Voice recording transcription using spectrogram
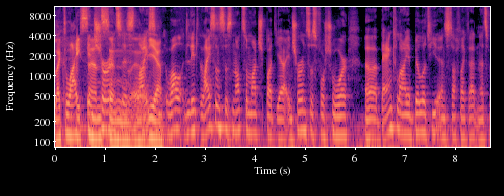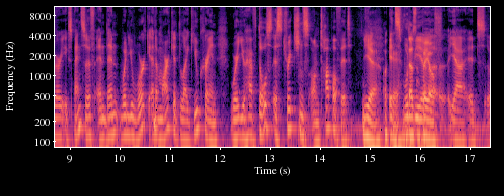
like license insurances, and, uh, license. Yeah. Well, li- licenses not so much, but yeah, insurances for sure. Uh, bank liability and stuff like that, and that's very expensive. And then when you work at a market like Ukraine, where you have those restrictions on top of it, Yeah, okay. it would Doesn't be pay a, off. yeah, it uh,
